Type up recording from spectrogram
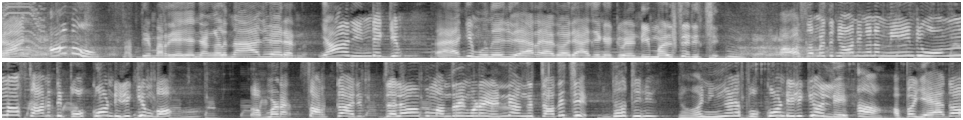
ഞാൻ. സത്യം പറയാ ഞങ്ങൾ നാലുപേരായിരുന്നു ഞാൻ ഇന്ത്യക്കും ബാക്കി മൂന്നേര് വേറെ ഏതോ രാജ്യങ്ങൾക്ക് വേണ്ടി മത്സരിച്ച്. ആ സമയത്ത് ഞാൻ ഇങ്ങനെ നീന്തി ഒന്നാം സ്ഥാനത്തിൽ പൊക്കോണ്ടിരിക്കുമ്പോ നമ്മുടെ സർക്കാരും ജലവകുപ്പ് മന്ത്രിയും കൂടെ എന്നെ അങ്ങ് ചതിച്ച്. ഞാൻ ഇങ്ങനെ പൊക്കോണ്ടിരിക്കുവല്ലേ? ആ. അപ്പൊ ഏതോ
